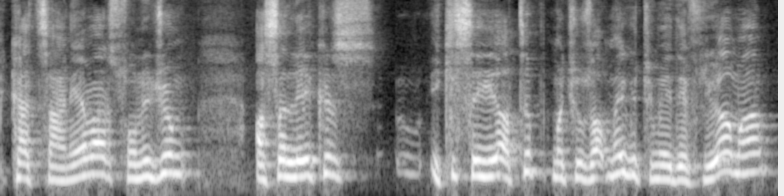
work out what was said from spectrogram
birkaç saniye var. Sonucum aslında Lakers iki sayıyı atıp maçı uzatmaya götürmeyi hedefliyor ama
